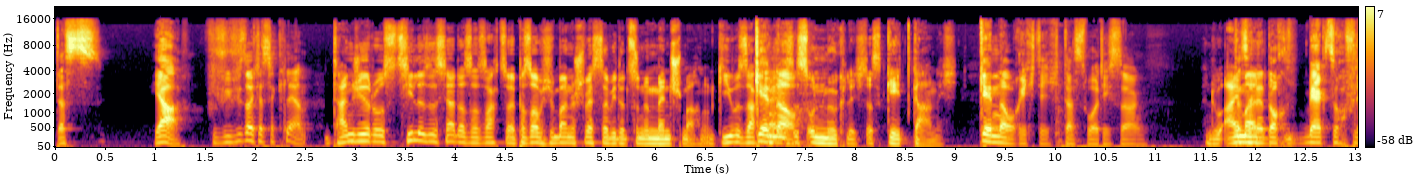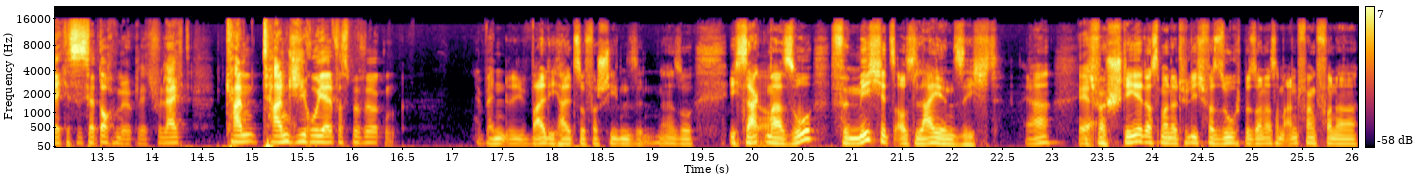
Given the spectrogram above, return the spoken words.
dass, ja, wie, wie soll ich das erklären? Tanjiros Ziel ist es ja, dass er sagt: so, ey, Pass auf, ich will meine Schwester wieder zu einem Mensch machen. Und Gio sagt: Genau. "Nein, Das ist unmöglich, das geht gar nicht. Genau richtig, das wollte ich sagen. Wenn du Dass er einmal dann doch merkt, so, vielleicht ist es ja doch möglich. Vielleicht kann Tanjiro ja etwas bewirken. wenn, weil die halt so verschieden sind. Ne? So, ich sag mal so, für mich jetzt aus Laiensicht, ja, Ja. ich verstehe, dass man natürlich versucht, besonders am Anfang von einer,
